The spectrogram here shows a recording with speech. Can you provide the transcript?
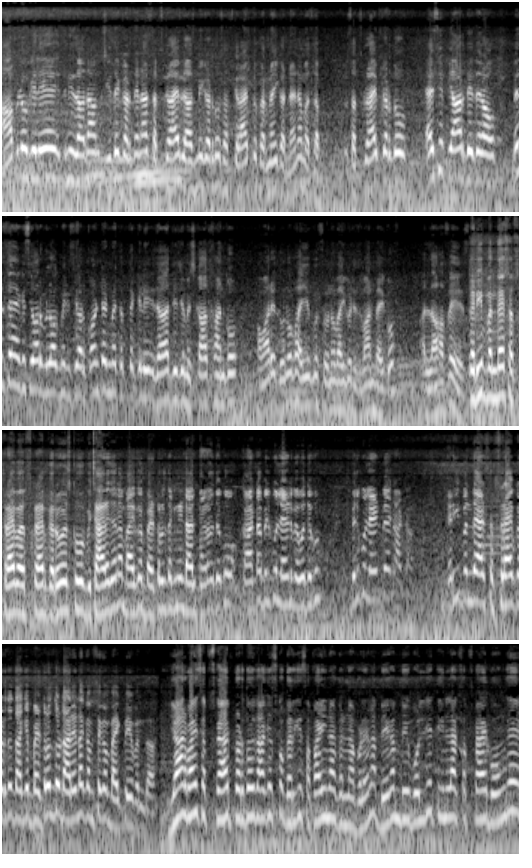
आप लोगों के लिए इतनी ज़्यादा हम चीज़ें करते ना सब्सक्राइब लाजमी कर दो सब्सक्राइब तो करना ही करना है ना मतलब। सब्सक्राइब कर दो ऐसे प्यार देते रहो। मिलते हैं किसी और ब्लॉग में किसी और कंटेंट में। तब तक के लिए इजाज़त दीजिए मिशकात खान को हमारे दोनों भाइयों को सोनू भाई को रिजवान भाई को। अल्लाह हाफिज़। गरीब बंदा है सब्सक्राइब सब्सक्राइब करो इसको बेचारे जो ना बाइक में पेट्रोल तक नहीं डाल पा रहा देखो कांटा बिल्कुल लैंड पे वो देखो बिल्कुल लैंड पे है कांटा। गरीब बंदा यार सब्सक्राइब कर दो ताकि पेट्रोल तो डाले ना कम से कम बाइक पे ये बंदा। यार भाई सब्सक्राइब कर दो ताकि इसको घर की सफ़ाई ना करना पड़े ना। बेगम देवी बोल रही है तीन लाख सब्सक्राइब होंगे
